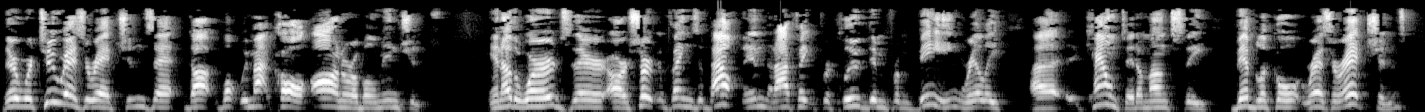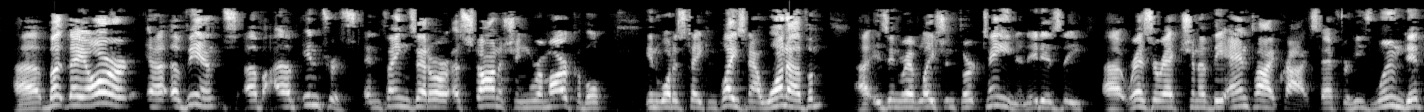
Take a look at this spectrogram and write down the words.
there were two resurrections that got what we might call honorable mentions. In other words, there are certain things about them that I think preclude them from being really uh, counted amongst the biblical resurrections. Uh, but they are uh, events of, of interest and things that are astonishing, remarkable in what has taken place. Now, one of them uh, is in Revelation 13, and it is the uh, resurrection of the Antichrist after he's wounded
